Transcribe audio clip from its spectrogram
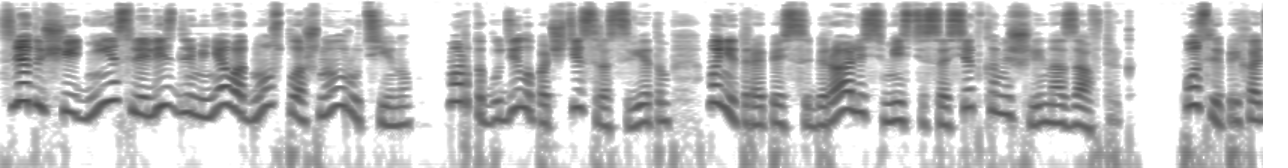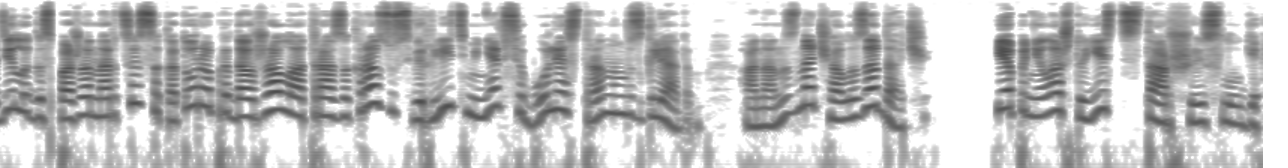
Следующие дни слились для меня в одну сплошную рутину. Марта будила почти с рассветом. Мы, не торопясь, собирались, вместе с соседками шли на завтрак. После приходила госпожа Нарцисса, которая продолжала от раза к разу сверлить меня все более странным взглядом. Она назначала задачи. Я поняла, что есть старшие слуги,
